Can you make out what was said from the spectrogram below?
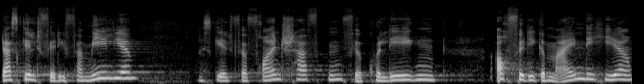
Das gilt für die Familie, es gilt für Freundschaften, für Kollegen, auch für die Gemeinde hier.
